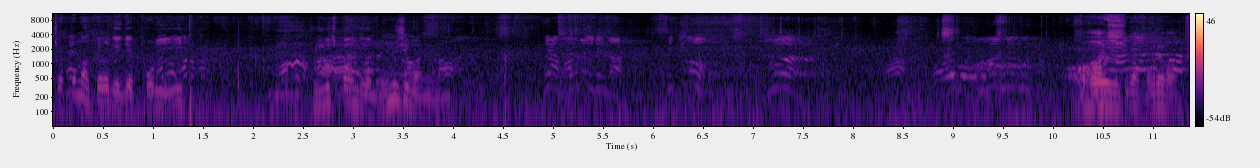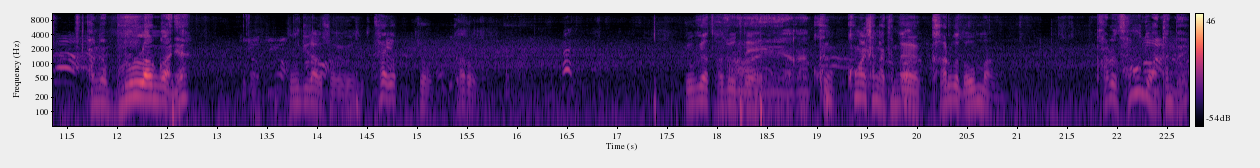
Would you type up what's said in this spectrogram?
조금만 끌어도 이게 볼이 블리치 바운드가 너무 심하네. 오, 와 씨발 모래 봐. 방금 물 올라온 거 아니야? 물이랑 저 여기 타이어 저 가루. 여기가 다 아, 좋은데. 예, 약간 콩, 콩알탕 같은 거. 네, 가루가 너무 많아. 가루 성원도 많던데.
